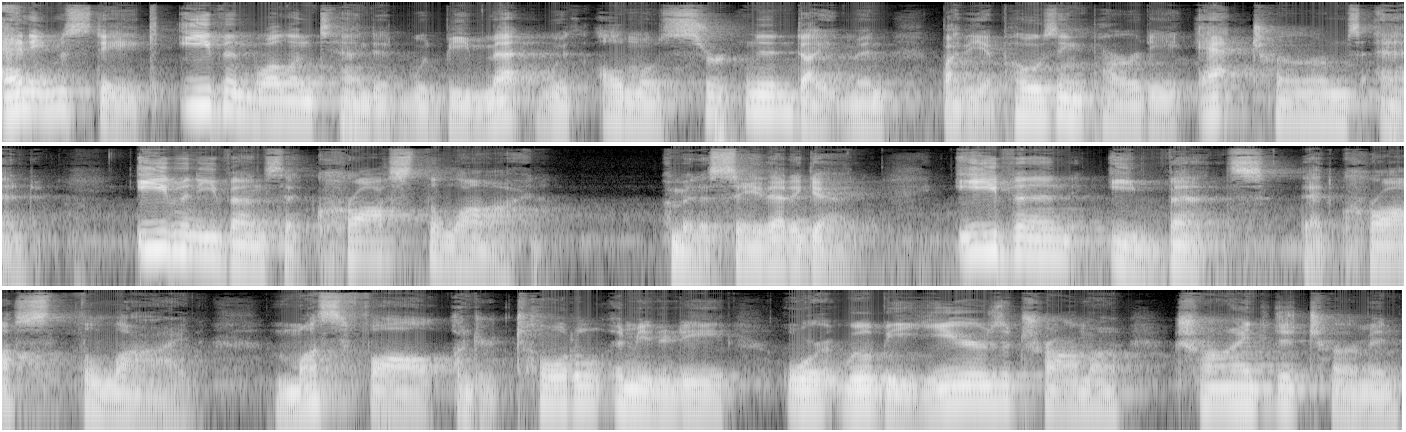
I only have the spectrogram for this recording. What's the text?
Any mistake, even well intended, would be met with almost certain indictment by the opposing party at term's end. Even events that cross the line, I'm going to say that again, even events that cross the line must fall under total immunity, or it will be years of trauma trying to determine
